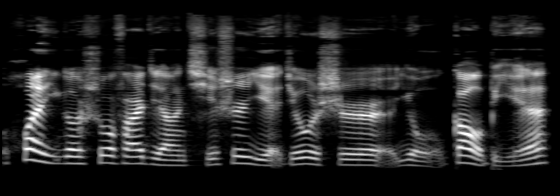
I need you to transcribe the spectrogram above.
换一个说法讲，其实也就是有告别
